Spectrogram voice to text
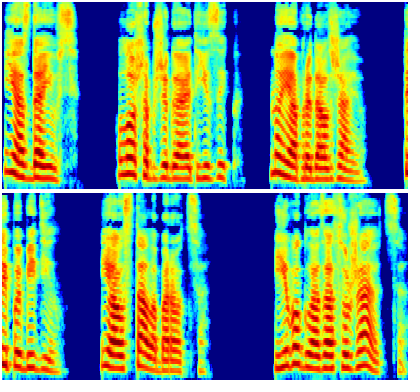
«Я сдаюсь». Ложь обжигает язык. Но я продолжаю. Ты победил. Я устала бороться. Его глаза сужаются,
